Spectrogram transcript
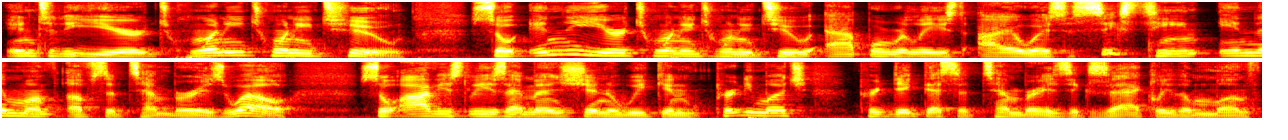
into the year 2022. So in the year 2022, Apple released iOS 16 in the month of September as well. So obviously, as I mentioned, we can pretty much predict that September is exactly the month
